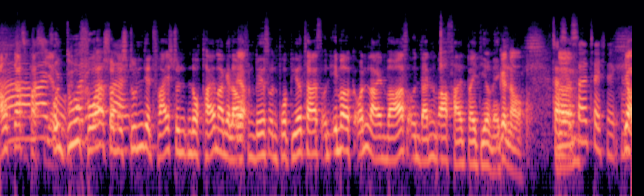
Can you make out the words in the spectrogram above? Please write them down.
auch das Ah, passiert. so. Und du vorher schon eine. Stunde, zwei Stunden durch Palma gelaufen bist und probiert hast und immer online warst und dann war es halt bei dir weg. Genau. Das Ähm, ist halt Technik. Ne? Ja,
